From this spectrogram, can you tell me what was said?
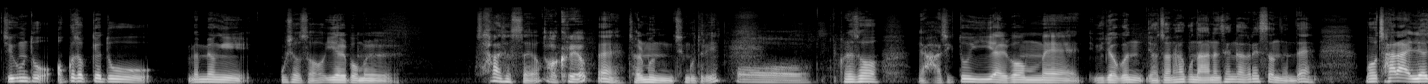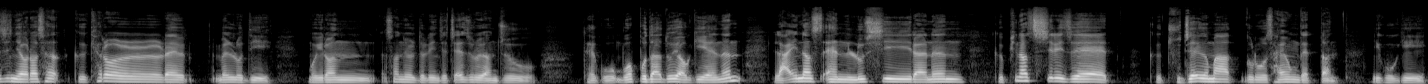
지금도 엊그저께도 몇 명이 오셔서 이 앨범을 사가셨어요. 아 그래요? 네, 젊은 친구들이. 오. 그래서 야 아직도 이 앨범의 위력은 여전하구나 하는 생각을 했었는데 뭐 잘 알려진 여러 사, 그 캐롤의 멜로디 뭐 이런 선율들이 이제 재즈로 연주되고 무엇보다도 여기에는 Linus and Lucy라는 그 Peanuts 시리즈의 그 주제 음악으로 사용됐던 이 곡이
